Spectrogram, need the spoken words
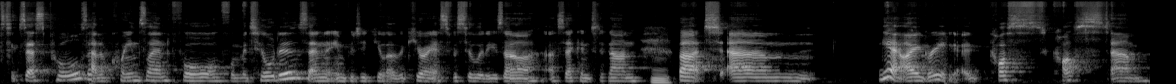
success pools out of Queensland for, for Matildas, and in particular, the QAS facilities are, are second to none. But um, yeah, I agree. Cost cost um,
